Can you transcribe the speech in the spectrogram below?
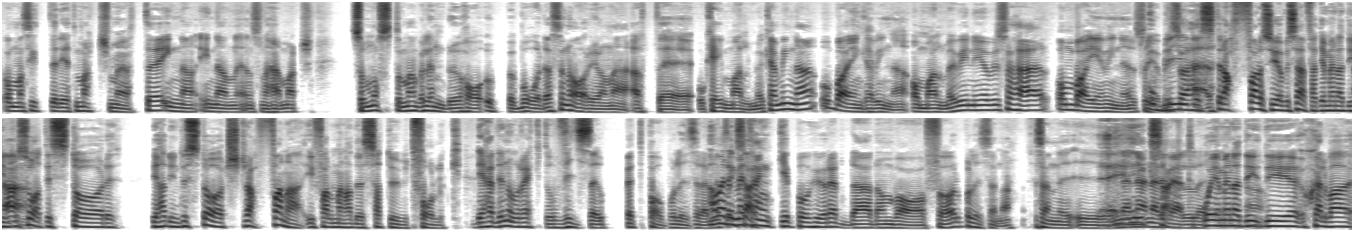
om man sitter i ett matchmöte innan, innan en sån här match så måste man väl ändå ha uppe båda scenarierna. Att eh, okej, Malmö kan vinna och Bayern kan vinna. Om Malmö vinner gör vi så här. Om Bayern vinner så gör Och vi blir så det här. straffar så gör vi så här. För att jag menar, det är ju Ah. inte så att det stör... Det hade ju inte stört straffarna ifall man hade satt ut folk. Det hade nog räckt att visa upp ett par poliser där. Ja, med, med tanke på hur rädda de var för poliserna. Sen i, när, när, när Exakt. väl, och jag menar, det, ja. det, själva,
